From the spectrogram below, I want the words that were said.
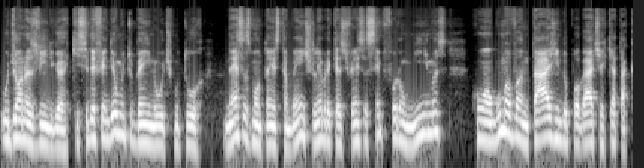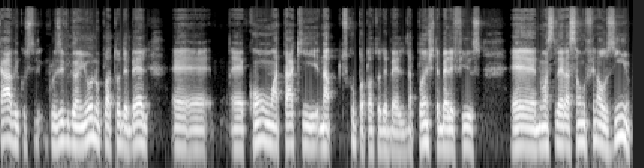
O Jonas Vingegaard, que se defendeu muito bem no último tour nessas montanhas também, a gente lembra que as diferenças sempre foram mínimas, com alguma vantagem do Pogacar que atacava, inclusive ganhou no Plateau de Belle, é, é, com um ataque, na, desculpa, Plateau de Belle, da plancha de Belle Fios, é, numa aceleração no finalzinho,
